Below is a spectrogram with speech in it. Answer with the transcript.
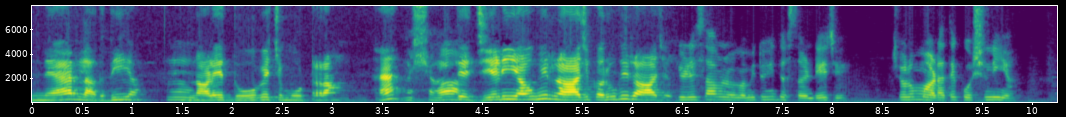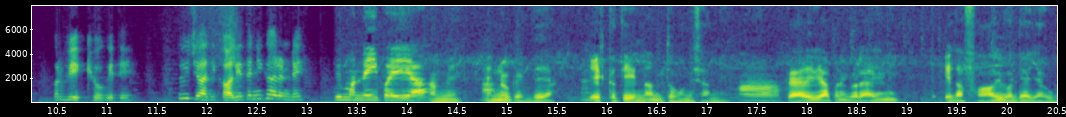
ਨਹਿਰ ਲੱਗਦੀ ਆ। ਨਾਲੇ ਦੋ ਵਿੱਚ ਮੋਟਰਾਂ ਹੈ? ਅੱਛਾ। ਤੇ ਜਿਹੜੀ ਆਊਗੀ ਰਾਜ ਕਰੂਗੀ ਰਾਜ। ਜਿਹੜੇ ਹਿਸਾਬ ਨਾਲ ਮੰਮੀ ਤੁਸੀਂ ਦੱਸਣ ਡੇ ਜੇ? ਚਲੋ ਮਾੜਾ ਤੇ ਕੁਛ ਨਹੀਂ ਆ ਪਰ ਵੇਖਿਓ ਕਿਤੇ। ਤੁਸੀਂ ਜਿਆਦੀ ਕਾਲੀ ਤੇ ਨਹੀਂ ਕਰਨ ਡੇ ਵੀ ਮੰਨੇ ਹੀ ਪਏ ਆ। ਅੰਮੀ ਇਹਨੂੰ ਕਹਿੰਦੇ ਆ ਇੱਕ ਤੀਰ ਨਾਲ ਦੋ ਨਿਸ਼ਾਨੇ। ਹਾਂ। ਪਹਿਲੇ ਵੀ ਆਪਣੇ ਕੋਲ ਰਹਿ ਜਾਣੀ ਤੇ ਇਹਦਾ ਫਾਹ ਵੀ ਵੱਢਿਆ ਜਾਊਗਾ।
